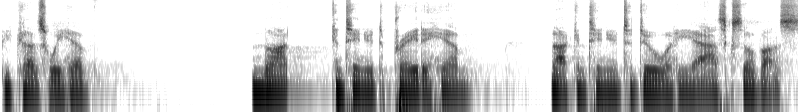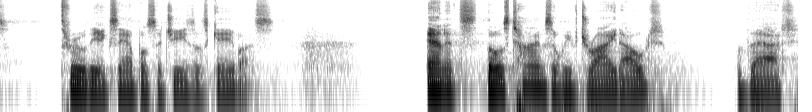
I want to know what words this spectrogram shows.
because we have not continued to pray to Him, not continued to do what He asks of us through the examples that Jesus gave us. And it's those times that we've dried out that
